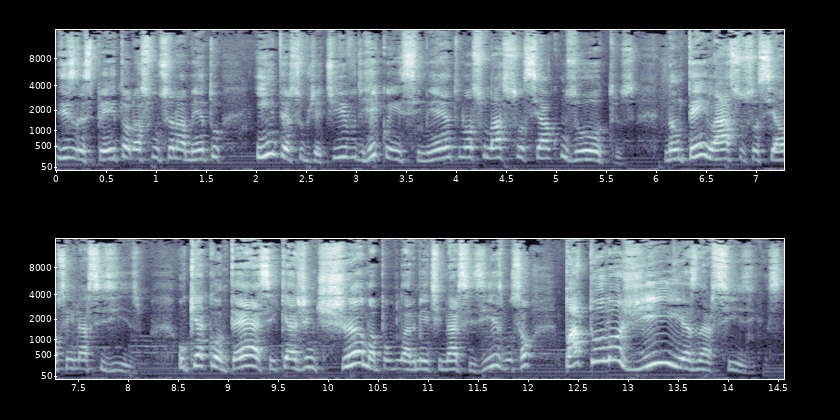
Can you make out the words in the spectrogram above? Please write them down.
diz respeito ao nosso funcionamento intersubjetivo, de reconhecimento, nosso laço social com os outros. Não tem laço social sem narcisismo. O que acontece, que a gente chama popularmente narcisismo, são patologias narcísicas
